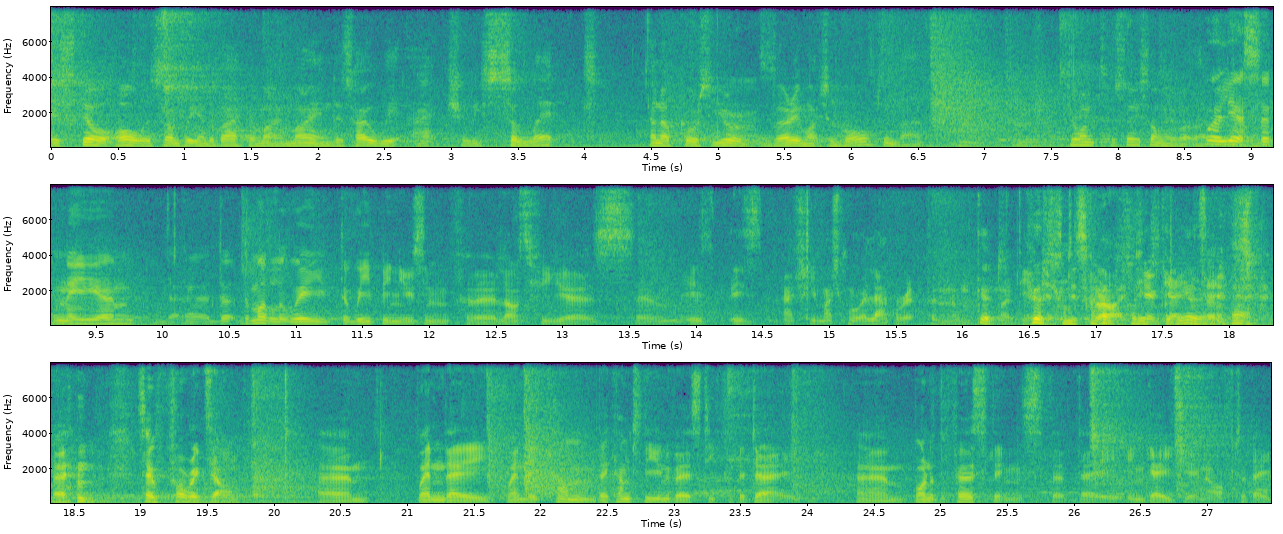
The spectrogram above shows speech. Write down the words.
is still always something in the back of my mind is how we actually select and of course, you're very much involved in that. Do you want to say something about that? Well, yes, certainly. Um, uh, the, the, model that we that we've been using for the last few years um, is is actually much more elaborate than good, what you good. just described. okay, so, um, so, for example, um, when they when they come they come to the university for the day, um, one of the first things that they engage in after they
